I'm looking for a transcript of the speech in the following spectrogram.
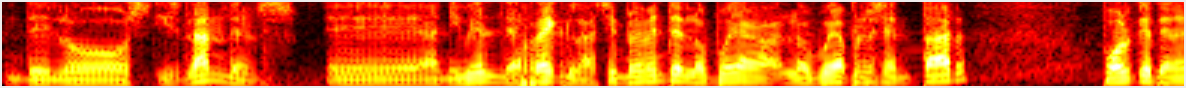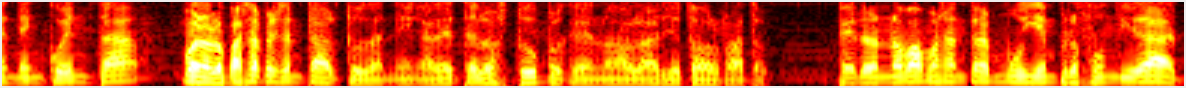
de los Islanders eh, a nivel de reglas. Simplemente los voy a, los voy a presentar porque tened en cuenta... Bueno, lo vas a presentar tú, Dani, galételos tú porque no voy a hablar yo todo el rato. Pero no vamos a entrar muy en profundidad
